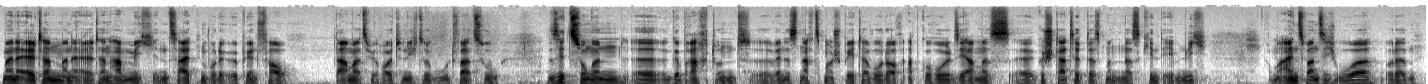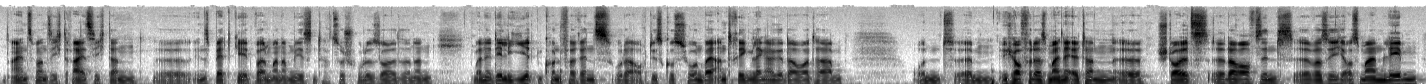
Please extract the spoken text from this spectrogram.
meiner Eltern. Meine Eltern haben mich in Zeiten, wo der ÖPNV damals wie heute nicht so gut war, zu Sitzungen äh, gebracht und äh, wenn es nachts mal später wurde, auch abgeholt. Sie haben es äh, gestattet, dass man das Kind eben nicht um 21 Uhr oder 21.30 Uhr dann äh, ins Bett geht, weil man am nächsten Tag zur Schule soll, sondern weil eine Delegiertenkonferenz oder auch Diskussionen bei Anträgen länger gedauert haben. Und ähm, ich hoffe, dass meine Eltern äh, stolz äh, darauf sind, äh, was ich aus meinem Leben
